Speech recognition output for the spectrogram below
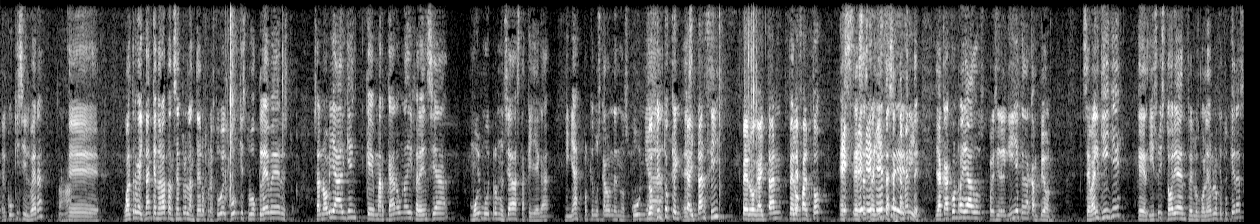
el Cookie Silvera, eh, Walter Gaitán, que no era tan centro delantero, pero estuvo el Cookie, estuvo Clever. estu- o sea, no había alguien que marcara una diferencia muy, muy pronunciada hasta que llega Guiñac, porque buscaron en Oscuña. Yo siento que este, Gaitán sí, pero Gaitán Pero le faltó Es, e- esa e- estrellita, ese, exactamente. sí. Y acá con Rayados, por decir, el Guille queda campeón. Se va el Guille, que hizo historia entre los goleadores, lo que tú quieras.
